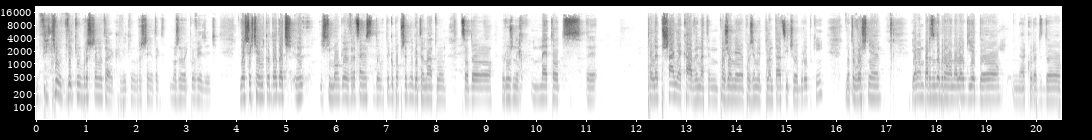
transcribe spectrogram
W wielkim, w wielkim uproszczeniu tak, w wielkim uproszczeniu tak, można tak powiedzieć. Jeszcze chciałem tylko dodać, y, jeśli mogę, wracając do tego poprzedniego tematu, co do różnych metod y, polepszania kawy na tym poziomie, poziomie plantacji czy obróbki, no to właśnie ja mam bardzo dobrą analogię do, akurat do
